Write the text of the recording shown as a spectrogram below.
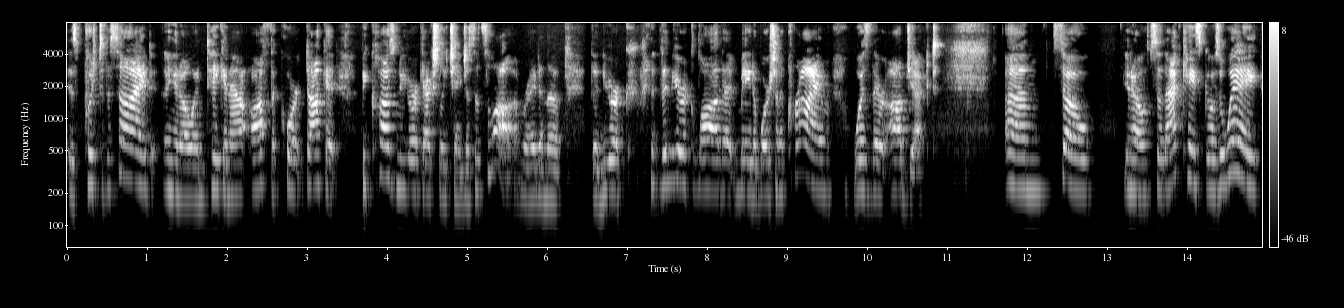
is pushed to the side, you know, and taken out off the court docket because New York actually changes its law, right? And the the New York the New York law that made abortion a crime was their object. Um, so you know, so that case goes away.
